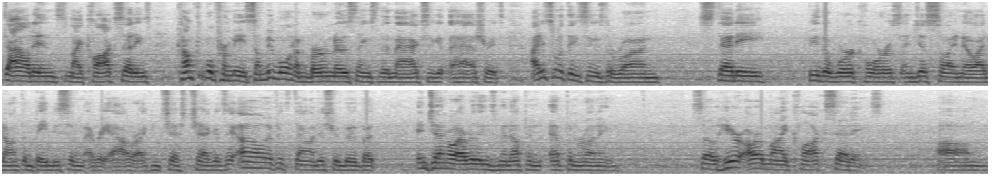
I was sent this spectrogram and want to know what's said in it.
dialed into my clock settings. Comfortable for me. Some people want to burn those things to the max and get the hash rates. I just want these things to run steady, be the workhorse, and just so I know I don't have to babysit them every hour. I can just check and say, oh, if it's down, just reboot. But in general, everything's been up and up and running. So here are my clock settings. Um,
